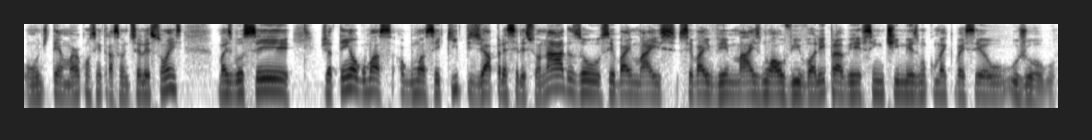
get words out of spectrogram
onde tem a maior concentração de seleções, mas você já tem algumas, algumas equipes já pré-selecionadas ou você vai mais, você vai ver mais no ao vivo ali para ver sentir mesmo como é que vai ser o, o, jogo?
